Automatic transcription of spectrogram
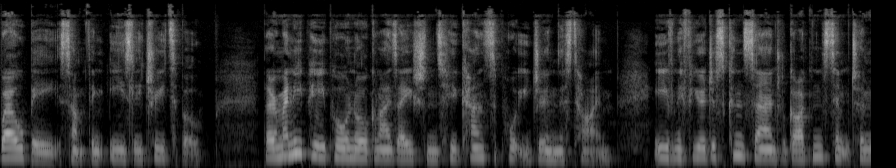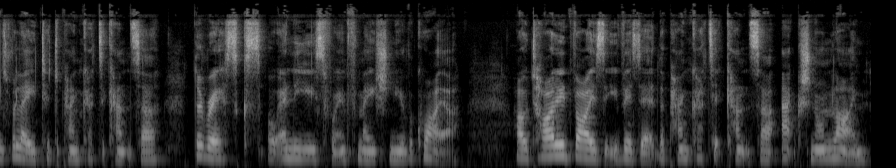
well be something easily treatable. There are many people and organisations who can support you during this time, even if you are just concerned regarding the symptoms related to pancreatic cancer, the risks, or any useful information you require. I would highly advise that you visit the Pancreatic Cancer Action Online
